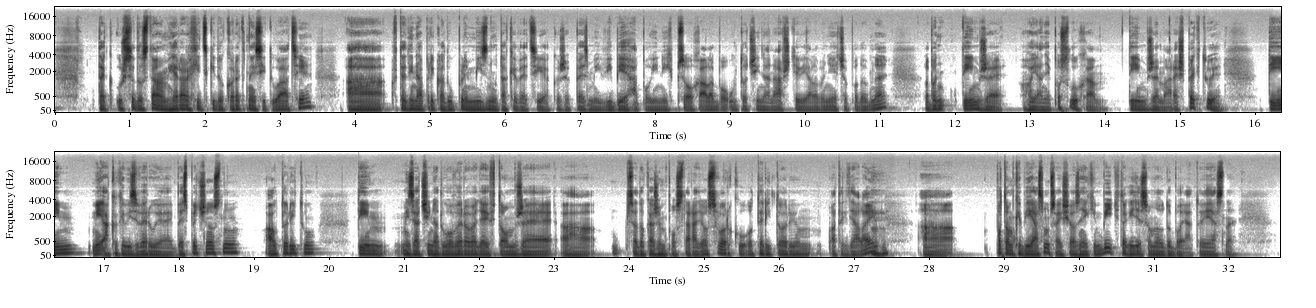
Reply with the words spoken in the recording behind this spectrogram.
tak už sa dostávam hierarchicky do korektnej situácie a vtedy napríklad úplne miznú také veci, ako že pes mi vybieha po iných psoch, alebo útočí na návštevy, alebo niečo podobné. Lebo tým, že ho ja neposlúcham, tým, že ma rešpektuje, tým mi ako keby zveruje aj bezpečnostnú autoritu, tým mi začína dôverovať aj v tom, že a, sa dokážem postarať o svorku, o teritorium a tak ďalej. Uh-huh. A potom, keby ja som sa išiel s niekým byť, tak ide so mnou do boja, to je jasné.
